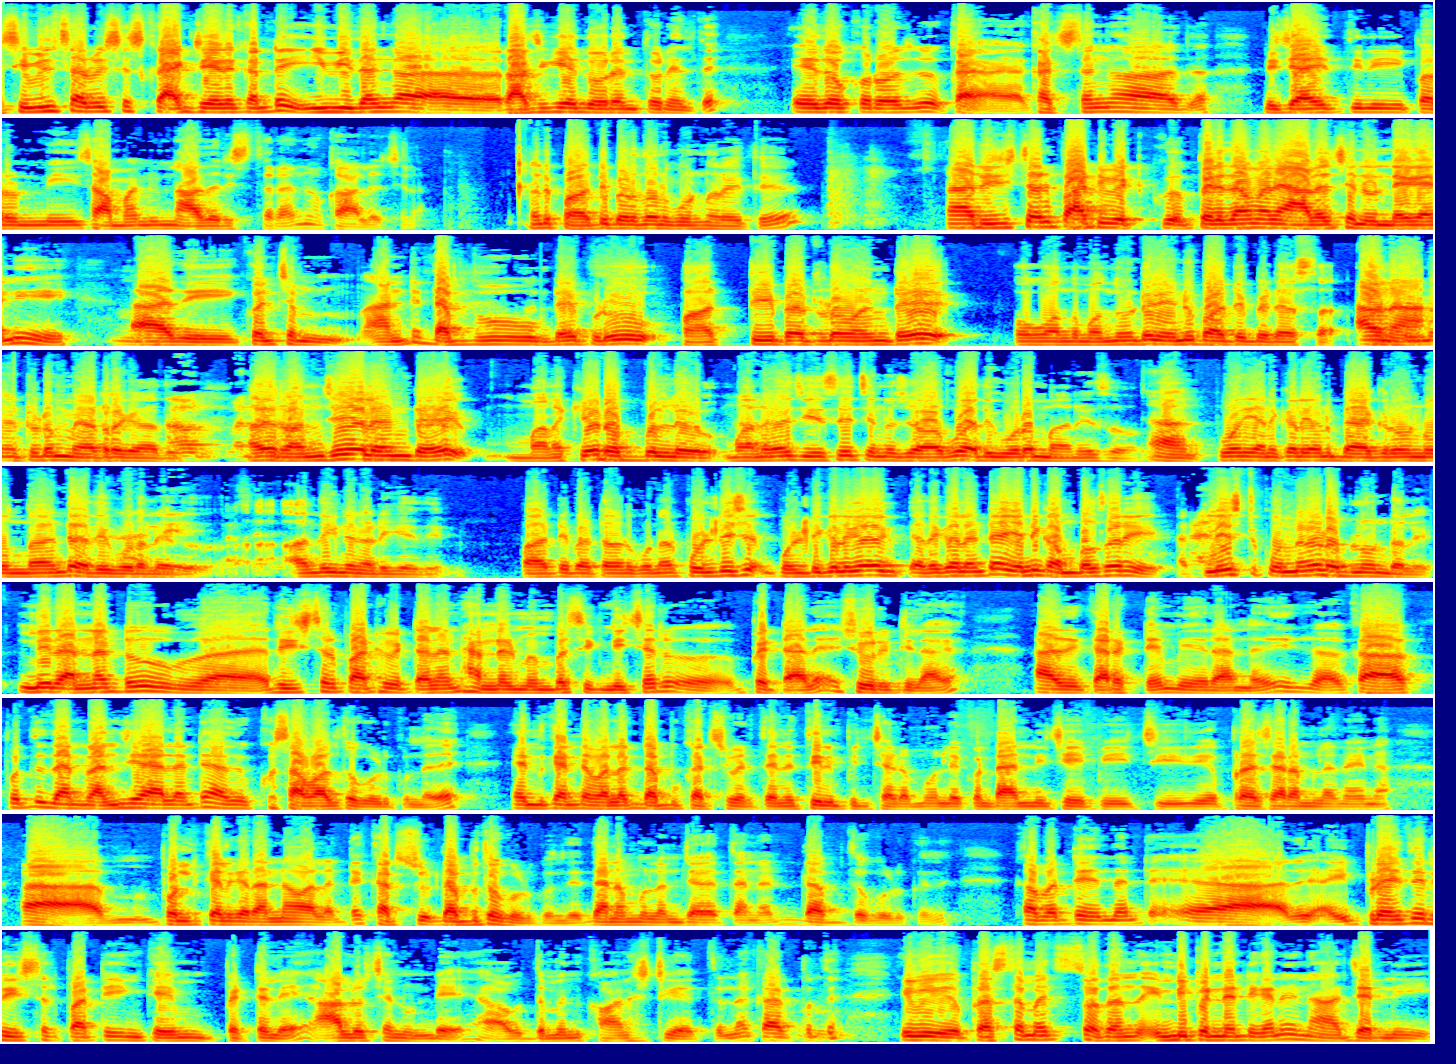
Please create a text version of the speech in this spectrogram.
సివిల్ సర్వీసెస్ క్రాక్ చేయడం కంటే ఈ విధంగా రాజకీయ ధోరణితో వెళ్తే ఏదో ఒక రోజు ఖచ్చితంగా నిజాయితీ పరుణ్ణి సామాన్యుని ఆదరిస్తారని ఒక ఆలోచన. అంటే పార్టీ పెడదాం అనుకుంటున్నారు అయితే? ఆ రిజిస్టర్ పార్టీ పెట్టుకు పెడదామనే ఆలోచన ఉండే గానీ అది కొంచెం అంటే డబ్బు అంటే ఇప్పుడు పార్టీ పెట్టడం అంటే ఒక వంద మంది ఉంటే నేను పార్టీ పెట్టేస్తా. పెట్టడం మ్యాటర్ కాదు. అది రన్ చేయాలంటే మనకే డబ్బులు లేవు. మనమే చేసే చిన్న జాబ్ అది కూడా మానేసాం. పోనీ వెనకాల ఏమైనా బ్యాక్గ్రౌండ్ ఉందా అంటే అది కూడా లేదు. అందుకే నేను అడిగేది. పార్టీ పెట్టాలనుకున్నాను పొలిటీషియన్ పొలిటికల్గా ఎదగాలంటే అవన్నీ కంపల్సరీ అట్లీస్ట్ కొన్న డబ్బులు ఉండాలి. మీరు అన్నట్టు రిజిస్టర్ పార్టీ పెట్టాలంటే హండ్రెడ్ మెంబర్ సిగ్నేచర్ పెట్టాలి షూరిటీ లాగా. అది కరెక్టే మీరు అన్నది. కాకపోతే దాన్ని రన్ చేయాలంటే అది ఒక సవాల్తో కూడుకున్నదే. ఎందుకంటే వాళ్ళకి డబ్బు ఖర్చు పెడితేనే తినిపించడము లేకుంటే అన్ని చేపించి ప్రచారంలోనైనా పొలిటికల్గా రన్ అవ్వాలంటే ఖర్చు డబ్బుతో కూడుకుంది. ధనమూలం జగత్ అన్నట్టు డబ్బుతో కూడుకుంది. కాబట్టి ఏంటంటే ఇప్పుడైతే రిజిస్టర్ పార్టీ ఇంకేం పెట్టలే ఆలోచన ఉండే. ఆ ఉద్యమం కాన్స్ట్గా చెప్తున్నా. కాకపోతే ఇవి ప్రస్తుతం అయితే స్వతంత్ర ఇండిపెండెంట్ గానే నా జర్నీ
